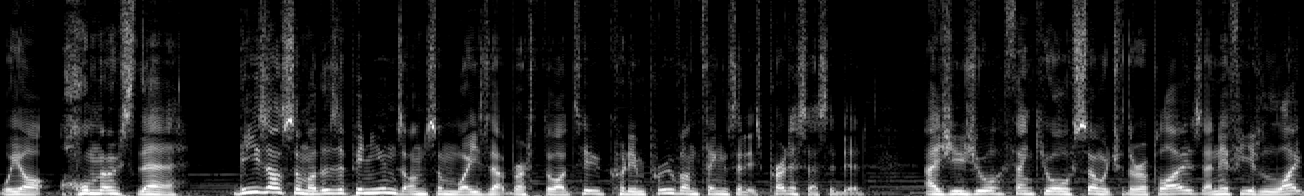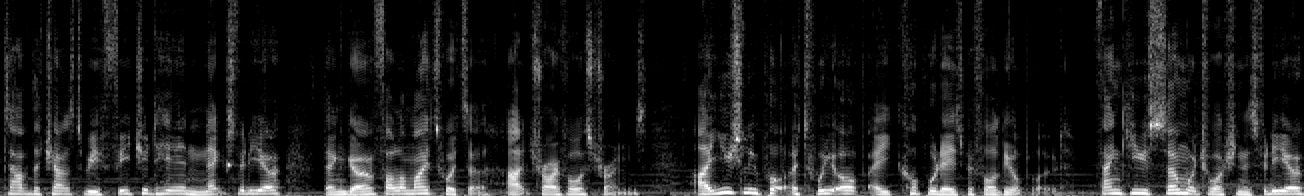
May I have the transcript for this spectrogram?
We are almost there. These are some others' opinions on some ways that Breath of the Wild 2 could improve on things that its predecessor did. As usual, thank you all so much for the replies, and if you'd like to have the chance to be featured here in next video, then go and follow my Twitter, at Triforce Trends. I usually put a tweet up a couple days before the upload. Thank you so much for watching this video,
